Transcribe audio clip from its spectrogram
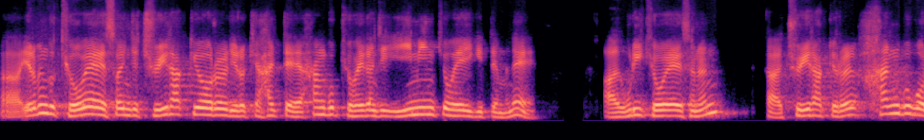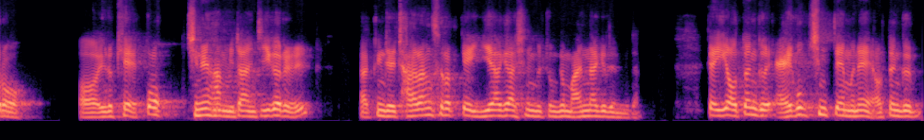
아, 여러분 그 교회에서 이제 주일 학교를 이렇게 할 때 한국 교회가 이제 이민 교회이기 때문에 아, 우리 교회에서는 아, 주일 학교를 한국어로 어, 이렇게 꼭 진행합니다. 이제 이거를 굉장히 자랑스럽게 이야기하시는 분 종종 만나게 됩니다. 그러니까 이게 어떤 그 애국심 때문에 어떤 그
